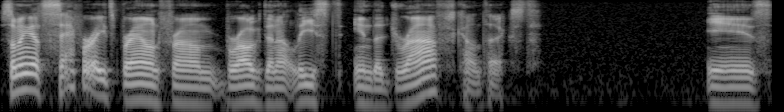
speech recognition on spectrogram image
Something that separates Brown from Brogdon, at least in the draft context, is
